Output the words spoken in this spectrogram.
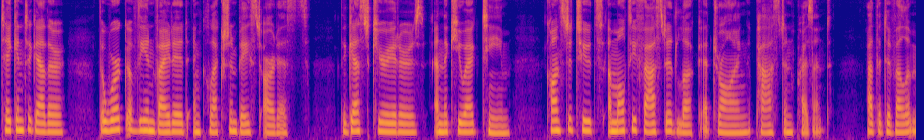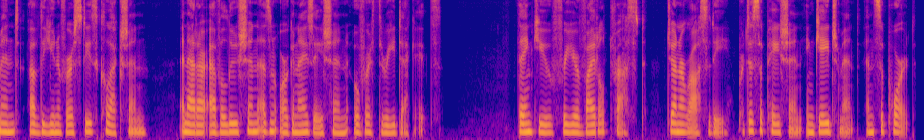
Taken together, the work of the invited and collection based artists, the guest curators, and the CUAG team constitutes a multifaceted look at drawing past and present, at the development of the university's collection, and at our evolution as an organization over three decades. Thank you for your vital trust, generosity, participation, engagement, and support.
